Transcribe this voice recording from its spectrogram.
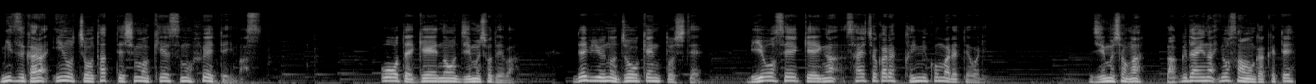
自ら命を絶ってしまうケースも増えています。大手芸能事務所では、デビューの条件として美容整形が最初から組み込まれており、事務所が莫大な予算をかけて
